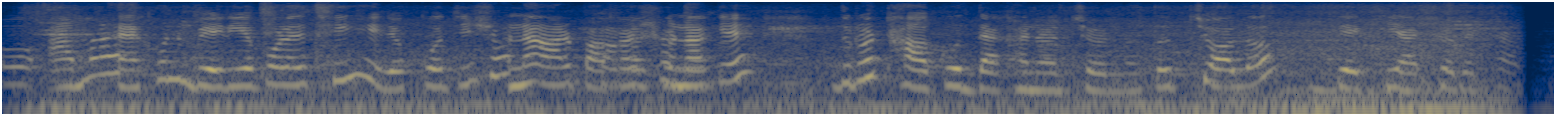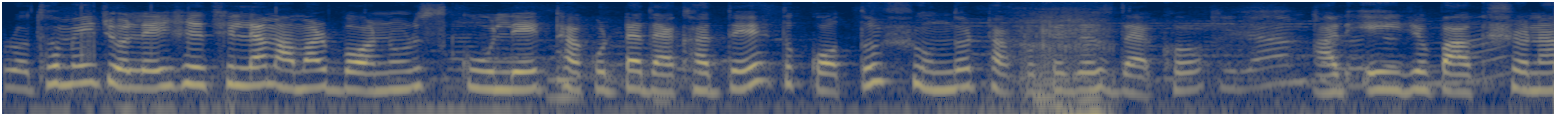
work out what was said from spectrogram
তো আমরা এখন বেরিয়ে পড়েছি এই যে কচি সোনা আর পাকা সোনাকে দুটো ঠাকুর দেখানোর জন্য। তো চলো দেখি আসলে প্রথমেই চলে এসেছিলাম আমার বনুর স্কুলের ঠাকুরটা দেখাতে। তো কত সুন্দর ঠাকুরটা জাস্ট দেখো। আর এই যে পাকসোনা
